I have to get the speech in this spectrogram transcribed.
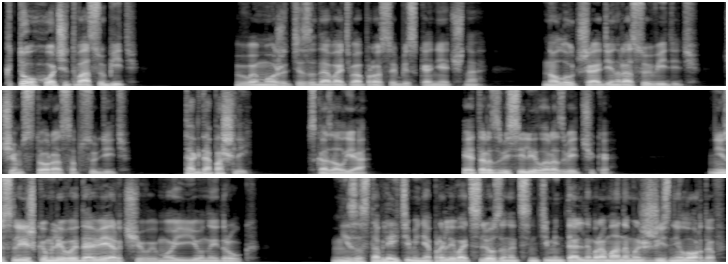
Кто хочет вас убить? Вы можете задавать вопросы бесконечно, но лучше один раз увидеть, чем сто раз обсудить. «Тогда пошли», — сказал я. Это развеселило разведчика. «Не слишком ли вы доверчивы, мой юный друг?» «Не заставляйте меня проливать слезы над сентиментальным романом из жизни лордов»,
